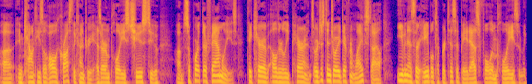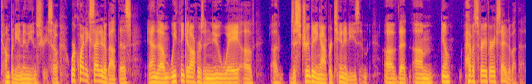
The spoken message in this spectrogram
uh, in counties all across the country as our employees choose to um, support their families, take care of elderly parents, or just enjoy a different lifestyle, even as they're able to participate as full employees in the company and in the industry. So we're quite excited about this, and um, we think it offers a new way of uh, distributing opportunities uh, that um, you know have us very, very excited about that.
